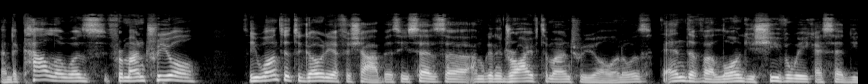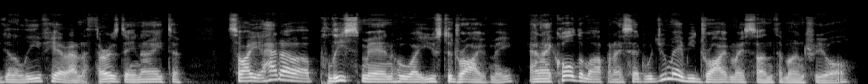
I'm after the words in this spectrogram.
and the Kala was from Montreal. So he wanted to go there for Shabbos. He says, uh, I'm going to drive to Montreal. And it was the end of a long yeshiva week. I said, You're going to leave here on a Thursday night. So I had a policeman who I used to drive me, and I called him up and I said, Would you maybe drive my son to Montreal?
